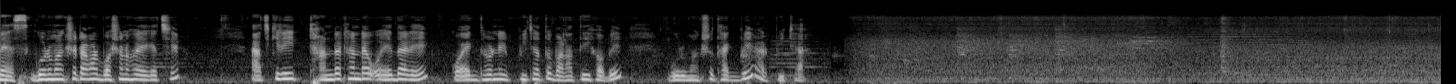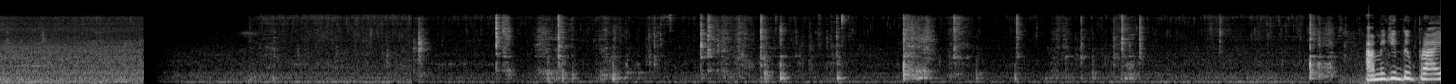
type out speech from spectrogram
ব্যাস গরু মাংসটা আমার বসানো হয়ে গেছে। আজকের এই ঠান্ডা ঠান্ডা ওয়েদারে কয়েক ধরনের পিঠা তো বানাতেই হবে। গরু মাংস থাকবে আর পিঠা। আমি কিন্তু প্রায়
